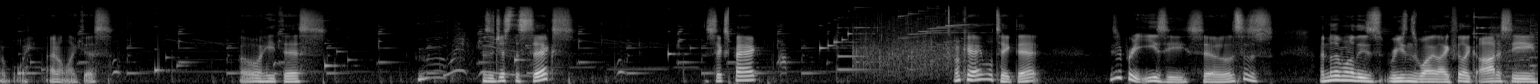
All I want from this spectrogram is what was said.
Oh boy, I don't like this. Oh, I hate this. Is it just the six? The six pack? Okay, we'll take that. These are pretty easy, so this is another one of these reasons why I feel like Odyssey...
